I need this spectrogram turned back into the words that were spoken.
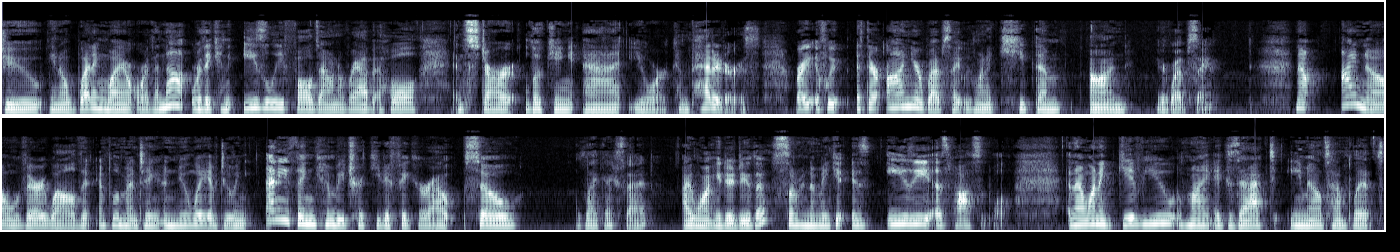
to, you know, Wedding Wire or the Knot where they can easily fall down a rabbit hole and start looking at your competitors, right? If we, if they're on your website, we want to keep them on your website. Now, I know very well that implementing a new way of doing anything can be tricky to figure out. So, like I said, I want you to do this. So I'm going to make it as easy as possible. And I want to give you my exact email templates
